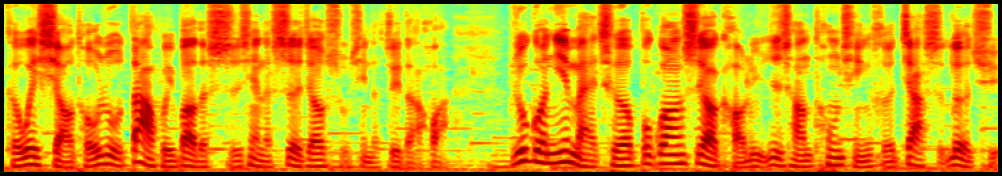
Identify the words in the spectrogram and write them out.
可谓小投入大回报地实现了社交属性的最大化。如果你买车不光是要考虑日常通勤和驾驶乐趣，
